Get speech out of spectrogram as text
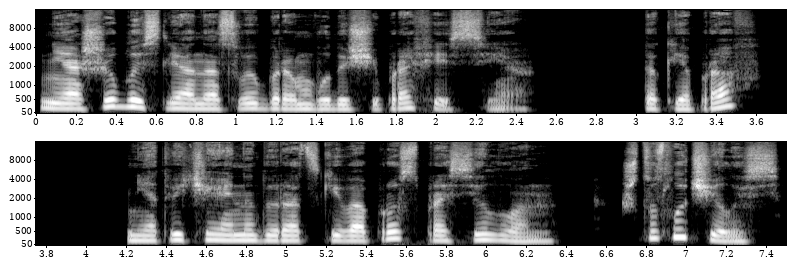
Не ошиблась ли она с выбором будущей профессии? «Так я прав?» Не отвечая на дурацкий вопрос, спросил он. «Что случилось?»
